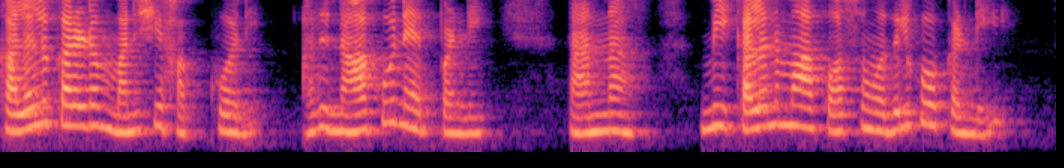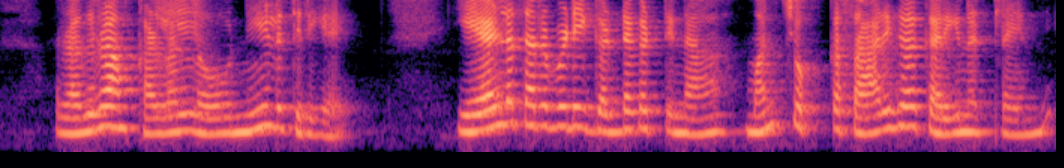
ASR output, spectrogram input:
కళలు కరడం మనిషి హక్కు అని. అది నాకు నేర్పండి. నాన్న మీ కళను మా కోసం వదులుకోకండి. రఘురాం కళ్ళల్లో నీళ్ళు తిరిగాయి. ఏళ్ళ తరబడి గడ్డగట్టిన మంచు ఒక్కసారిగా కరిగినట్లయింది.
